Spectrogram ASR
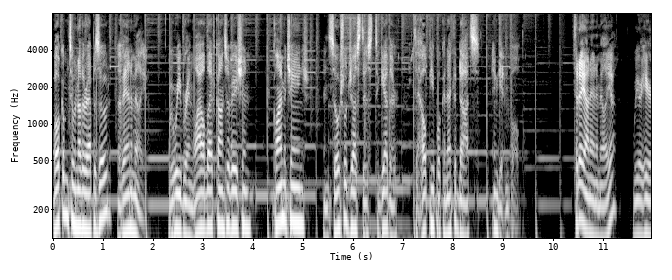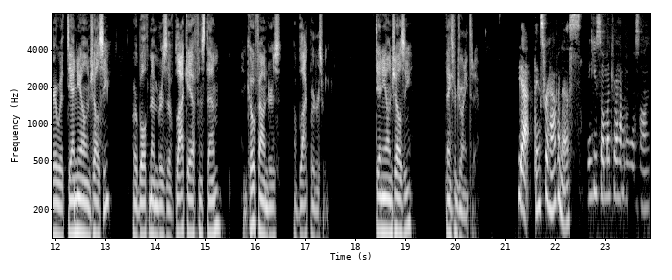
Welcome to another episode of Animalia, where we bring wildlife conservation, climate change, and social justice together to help people connect the dots and get involved. Today on Animalia, we are here with Danielle and Chelsea, who are both members of Black AF in STEM and co founders of Blackbirders Week. Danielle and Chelsea, thanks for joining today. Yeah, thanks for having us. Thank you so much for having us on.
